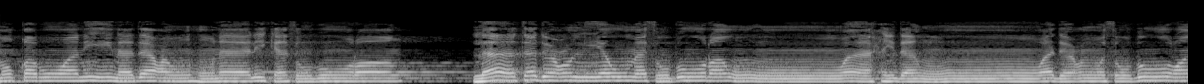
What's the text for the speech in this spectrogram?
مقرونين دعوا هنالك ثبورا. لا تدعوا اليوم ثبورا واحدا وادعوا ثبورا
